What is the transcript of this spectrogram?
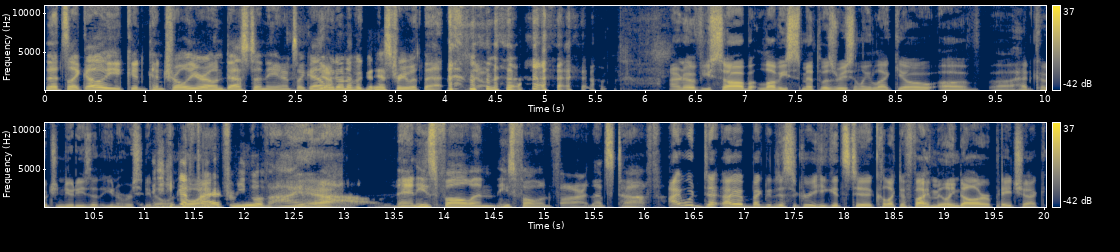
that's like, oh, you could control your own destiny. And it's like, oh, Yeah. we don't have a good history with that. i don't know if you saw but Lovie Smith was recently let go of uh, head coaching duties at the university of he got illinois fired from U of I. Yeah. Wow. Man, he's fallen. He's fallen far. That's tough. i would de- i beg to disagree he gets to collect a five million dollar paycheck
